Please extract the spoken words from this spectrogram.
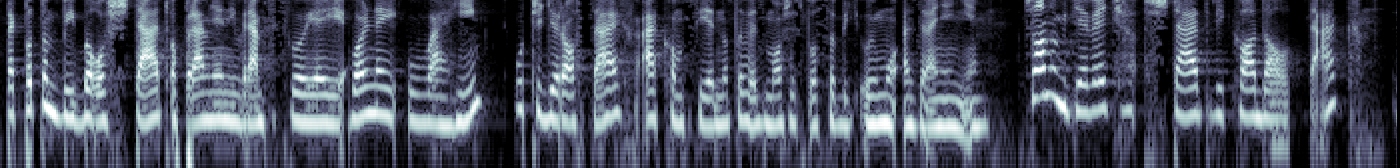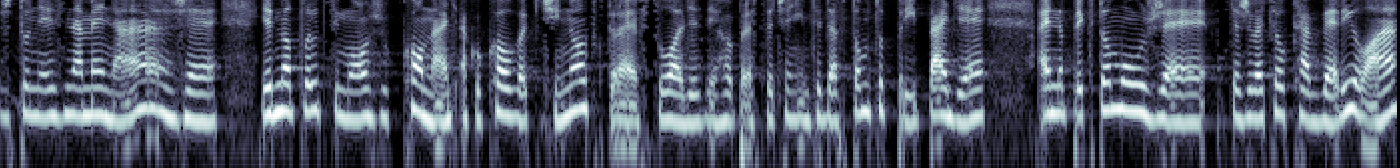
tak potom by bol štát oprávnený v rámci svojej voľnej úvahy určiť rozsah, v akom si jednotlivec môže spôsobiť újmu a zranenie. Článok 9 štát vykladal tak, že to neznamená, že jednotlivci môžu konať akúkoľvek činnosť, ktorá je v súlade s jeho presvedčením. Teda v tomto prípade, aj napriek tomu, že stiažovateľka verila,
